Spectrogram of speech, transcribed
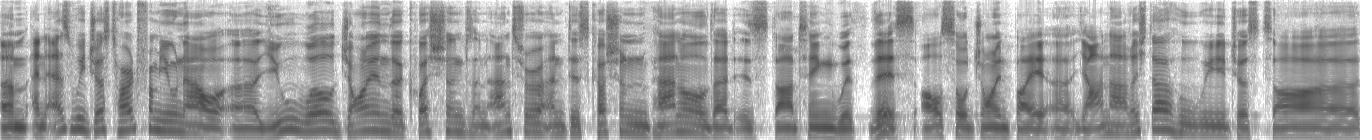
Um, and as we just heard from you now, uh, you will join the questions and answer and discussion panel that is starting with this. Also joined by uh, Jana Richter, who we just saw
